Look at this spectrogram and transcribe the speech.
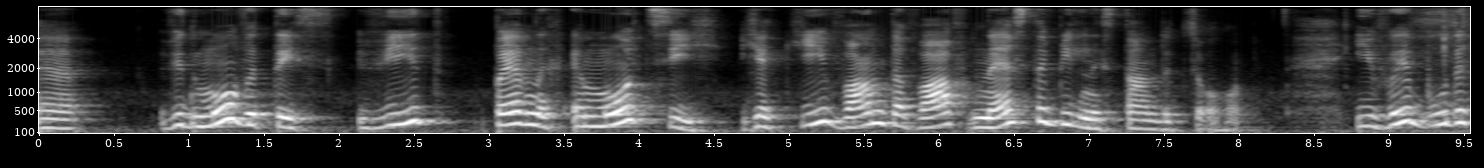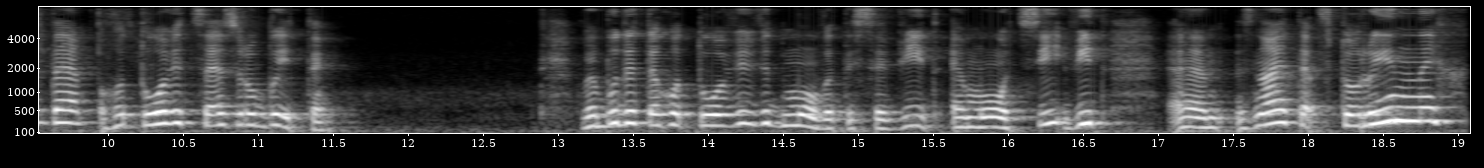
е, відмовитись від певних емоцій, які вам давав нестабільний стан до цього. І ви будете готові це зробити. Ви будете готові відмовитися від емоцій, від, е, знаєте, вторинних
